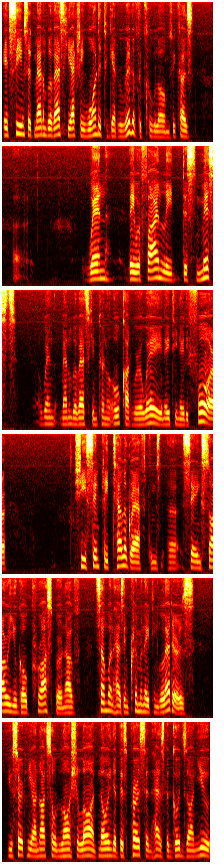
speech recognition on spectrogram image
it seems that Madame Blavatsky actually wanted to get rid of the Coulombs because uh, when they were finally dismissed, when Madame Blavatsky and Colonel Olcott were away in 1884, she simply telegraphed them uh, saying, sorry you go prosper. Now, if someone has incriminating letters, you certainly are not so nonchalant knowing that this person has the goods on you.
